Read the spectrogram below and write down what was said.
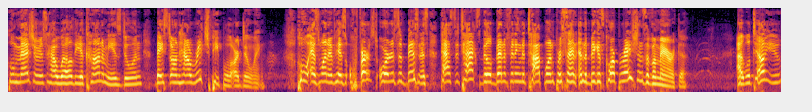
who measures how well the economy is doing based on how rich people are doing, who, as one of his first orders of business, passed a tax bill benefiting the top 1% and the biggest corporations of America. I will tell you,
